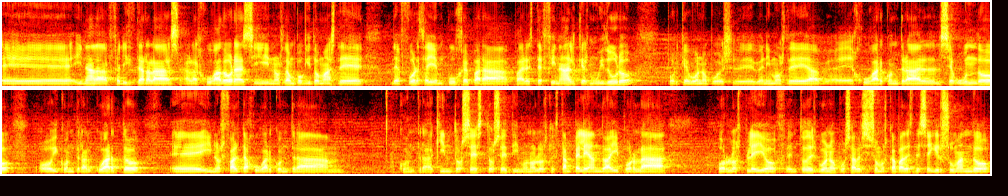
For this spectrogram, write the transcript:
Eh, y nada, felicitar a las, a las, jugadoras y nos da un poquito más de, de fuerza y empuje para, para, este final, que es muy duro, porque bueno, pues eh, venimos de eh, jugar contra el segundo, hoy contra el cuarto, y nos falta jugar contra, contra quinto, sexto, séptimo, ¿no? los que están peleando ahí por, la, por los playoffs. Entonces, bueno, pues a ver si somos capaces de seguir sumando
